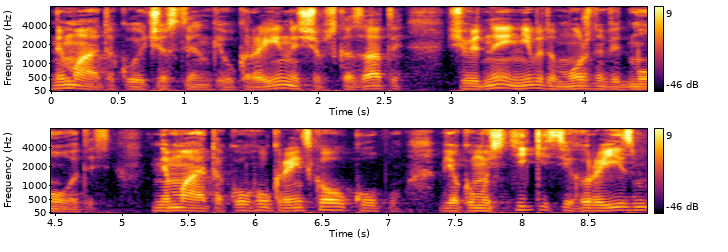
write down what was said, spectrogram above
Немає такої частинки України, щоб сказати, що від неї нібито можна відмовитись. Немає такого українського окопу, в якому стійкість і героїзм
